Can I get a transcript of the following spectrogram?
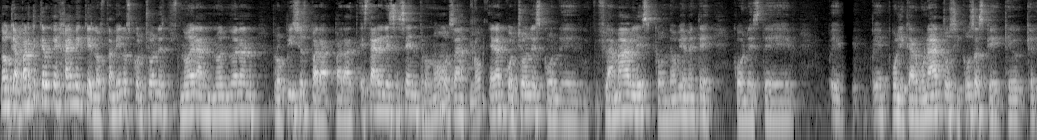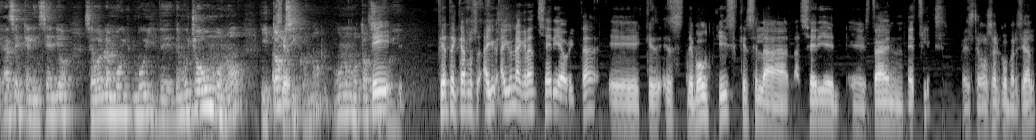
No, que aparte creo que Jaime, que los, también los colchones pues, no, eran, no, eran propicios para, para, estar en ese centro, ¿no? O sea, eran colchones con eh, flamables, con obviamente con este eh, eh, policarbonatos y cosas que, que, hacen que el incendio se vuelva muy, muy de, mucho humo, ¿no? Y tóxico, ¿no? Un humo tóxico. Sí. Fíjate, Carlos, hay, hay, una gran serie ahorita que es The Boat Kiss, que es la, la serie, está en Netflix, este va a ser comercial.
